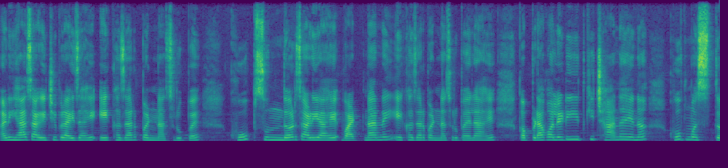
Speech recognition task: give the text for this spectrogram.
आणि ह्या साडीची प्राईज आहे एक हजार पन्नास रुपये. खूप सुंदर साडी आहे. वाटणार नाही एक हजार पन्नास रुपयाला आहे. कपडा क्वालिटी इतकी छान आहे ना. खूप मस्त.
